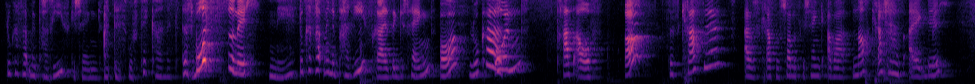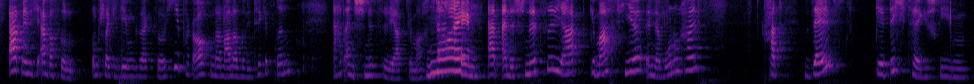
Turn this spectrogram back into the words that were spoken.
Lukas hat mir Paris geschenkt. ah, das wusste ich gar nicht. Das wusstest du nicht. Nee. Lukas hat mir eine Paris-Reise geschenkt. Oh, Lukas. Und pass auf. Das Krasse, also das Krasse ist schon das Geschenk, aber noch krasser ist eigentlich, er hat mir nicht einfach so einen Umschlag gegeben und gesagt, so, hier, pack aus, und dann waren da so die Tickets drin. Er hat eine Schnitzeljagd gemacht. Nein. Er hat eine Schnitzeljagd gemacht, hier in der Wohnung halt. Hat selbst Gedichte geschrieben.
